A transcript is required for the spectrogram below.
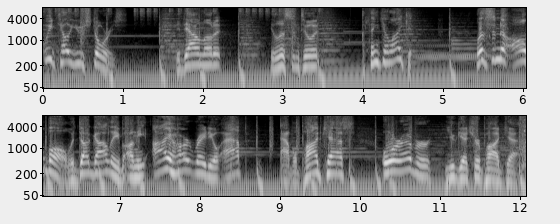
we tell you stories. You download it, you listen to it, I think you'll like it. Listen to All Ball with Doug Gottlieb on the iHeartRadio app, Apple Podcasts, or wherever you get your podcasts.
